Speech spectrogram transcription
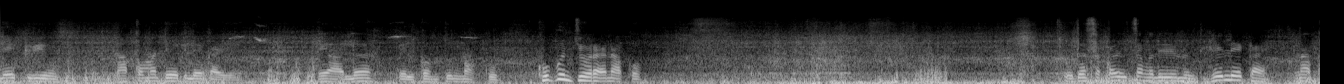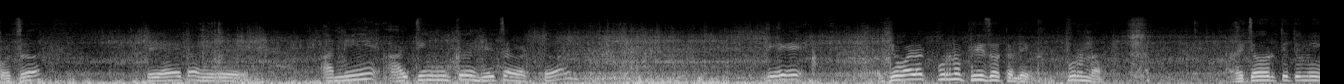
लेक व्ह्यू नाकोमध्ये एक लेक आहे. हे आलं वेलकम टू नाको खूप उंचीवर आहे नाको उद्या सकाळी चांगली वेळ मिळते हे लेक आहे नाकोचं हे आहे का हे आणि आय थिंक हेच आहे वाटतं हे हिवाळ्यात पूर्ण फ्रीज होतं लेक पूर्ण ह्याच्यावरती तुम्ही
